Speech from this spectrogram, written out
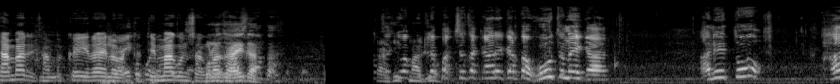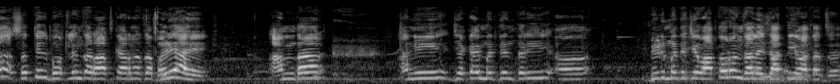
थांबा रे थांबा. काही राहिलं वाटतं. ते मागून सांग. कोणाचं आहे का? आता. किंवा कुठल्या पक्षाचा कार्यकर्ता होऊच नाही का? आणि तो हा सतीश भोसलेंचा राजकारणाचा बळी आहे. आमदार आणि जे काही मध्यंतरी बीडमध्ये जे वातावरण झालंय जातीयवादाचं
